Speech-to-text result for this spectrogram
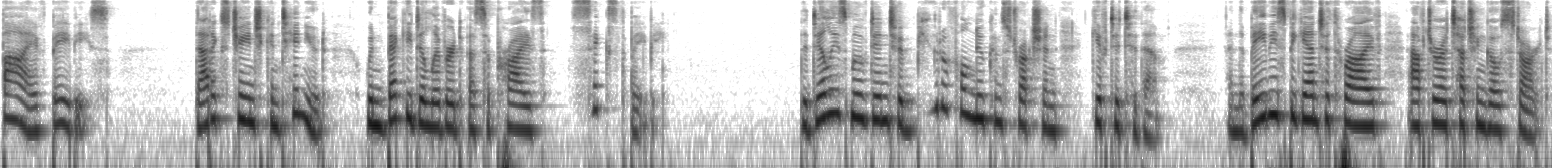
five babies. That exchange continued when Becky delivered a surprise sixth baby. The Dilleys moved into beautiful new construction gifted to them, and the babies began to thrive after a touch and go start.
